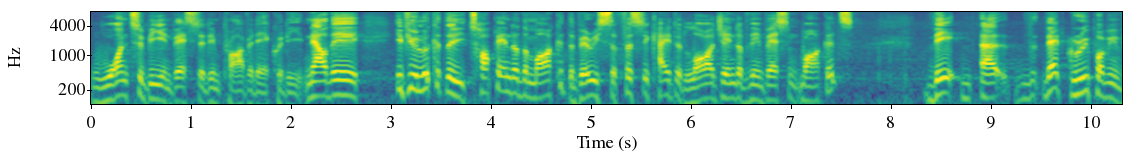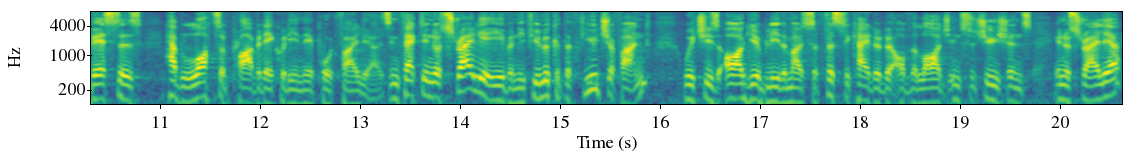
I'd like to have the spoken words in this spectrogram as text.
want to be invested in private equity. Now, if you look at the top end of the market, the very sophisticated large end of the investment markets, uh, th that group of investors have lots of private equity in their portfolios. In fact, in Australia, even if you look at the Future Fund, which is arguably the most sophisticated of the large institutions in Australia,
